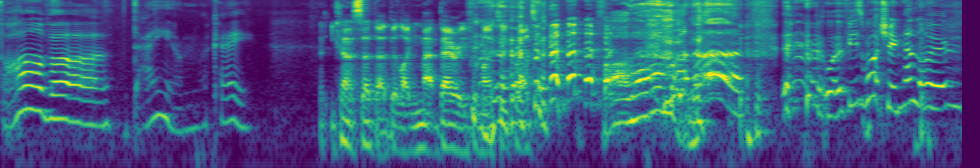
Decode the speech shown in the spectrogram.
Father. Damn. Okay. You kind of said that a bit like Matt Berry from IT Crowd. Father! well, if he's watching, hello.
